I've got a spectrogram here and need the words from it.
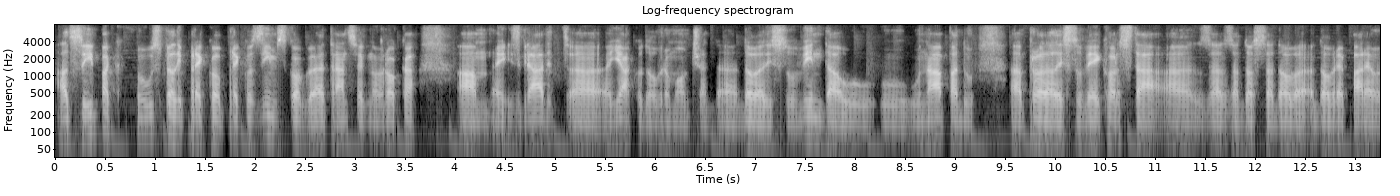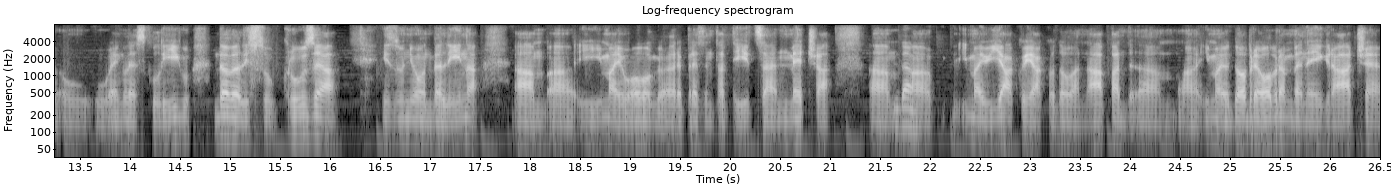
ali su ipak uspjeli preko, preko zimskog eh, transfernog roka um, izgraditi uh, jako dobro momčad. Doveli su Vinda u, u, u napadu, uh, prodali su Vekhorsta uh, za, za dosta do, dobre pare u, u englesku ligu, doveli su Kruzea iz Union Berlina um, i imaju ovog reprezentativca Meča, um, imaju jako, jako dobar napad, um, imaju dobre obrambene igrače,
